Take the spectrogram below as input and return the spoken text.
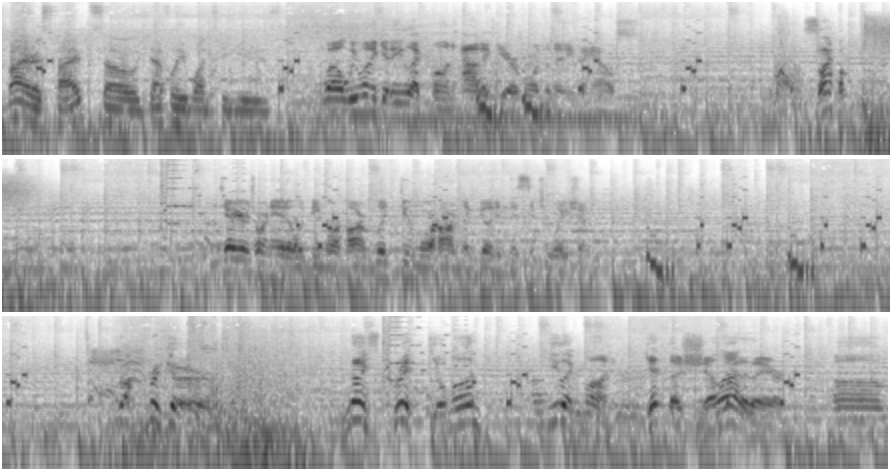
Virus type, so definitely want to use. Well, we want to get Elecmon out of here more than anything else. Slap him! Terrier Tornado would be more harm would do more harm than good in this situation. Rock Breaker! Nice crit, Guilmon! Elecmon, get the shell out of there! Um,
